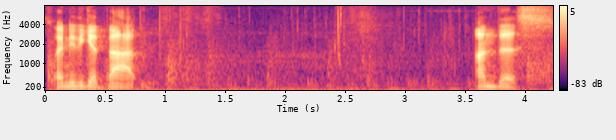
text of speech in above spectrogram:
So I need to get that. And this.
